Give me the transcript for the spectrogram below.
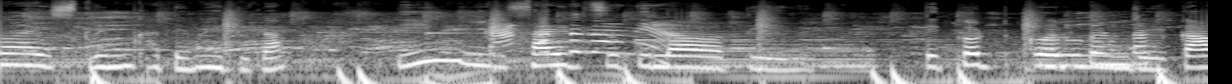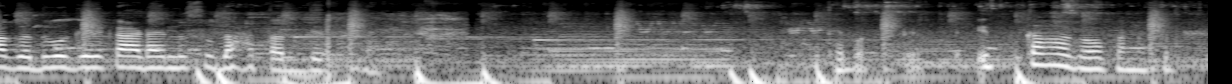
विभाग आईस्क्रीम खाते माहिती का? ती साईडचं तिला ते ते कट करून म्हणजे कागद वगैरे काढायला सुद्धा हातात देत नाही. ते बघते इतका आगावपणा करते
